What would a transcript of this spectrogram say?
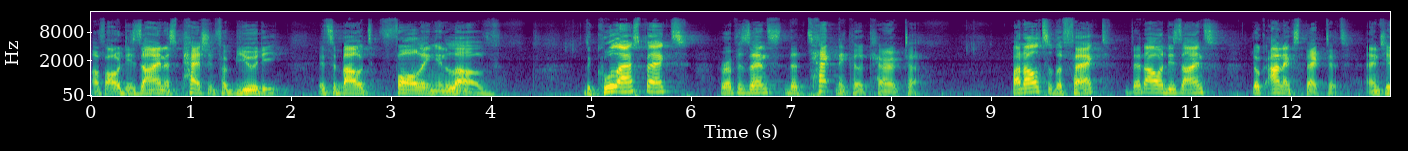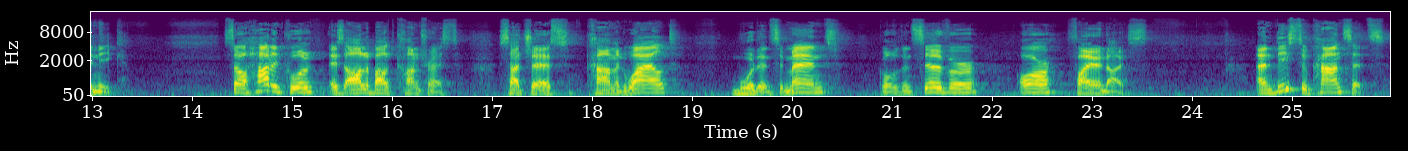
of our designer's passion for beauty. It's about falling in love. The cool aspect represents the technical character, but also the fact that our designs look unexpected and unique. So hot and cool is all about contrast, such as calm and wild, wood and cement, gold and silver, or fire and ice. And these two concepts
